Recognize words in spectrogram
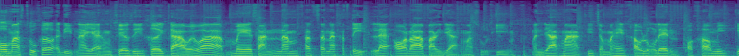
ทมัสทูเคิลอดีตนายใหญ่ของเชลซีเคยกล่าวไว้ว่าเมสันนำทัศนคติและออร่าบางอย่างมาสู่ทีม มันยากมากที่จะไม่ให้เขาลงเล่น เพราะเขามีเก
